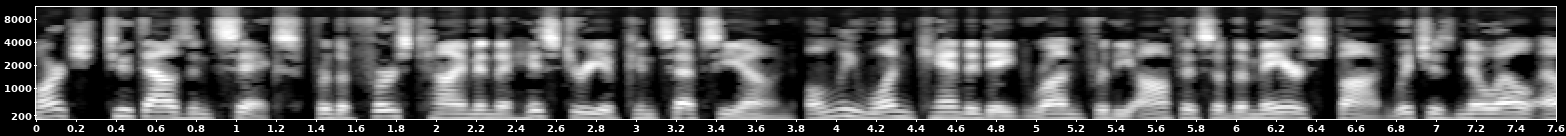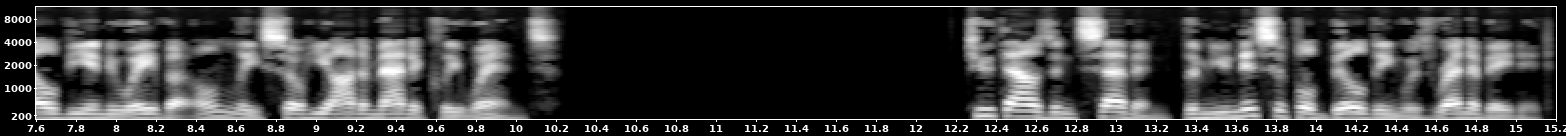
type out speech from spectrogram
March 2006, for the first time in the history of Concepcion, only one candidate run for the office of the mayor spot which is Noel L. Villanueva only so he automatically wins. 2007, the municipal building was renovated.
